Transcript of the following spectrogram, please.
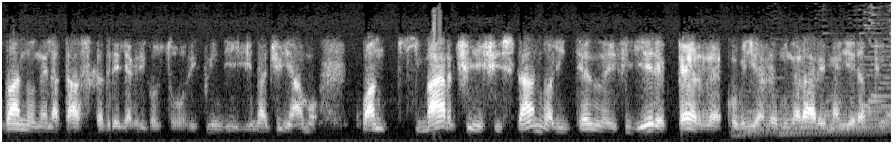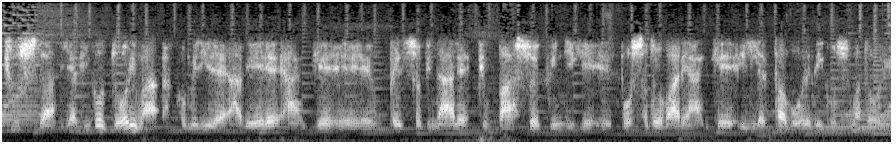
vanno nella tasca degli agricoltori, quindi immaginiamo quanti margini ci stanno all'interno delle filiere per dire, remunerare in maniera più giusta gli agricoltori, ma dire, avere anche un prezzo finale più basso e quindi che possa trovare anche il favore dei consumatori.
